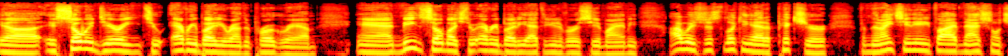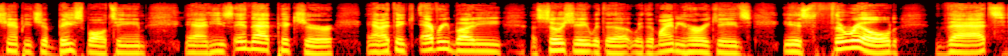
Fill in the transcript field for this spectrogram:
uh, is so endearing to everybody around the program. And means so much to everybody at the University of Miami. I was just looking at a picture from the 1985 National Championship baseball team, and he's in that picture. And I think everybody associated with the with the Miami Hurricanes is thrilled that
